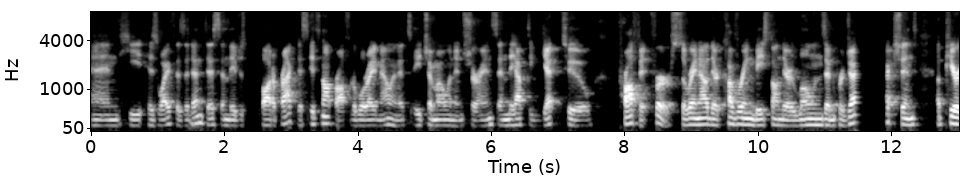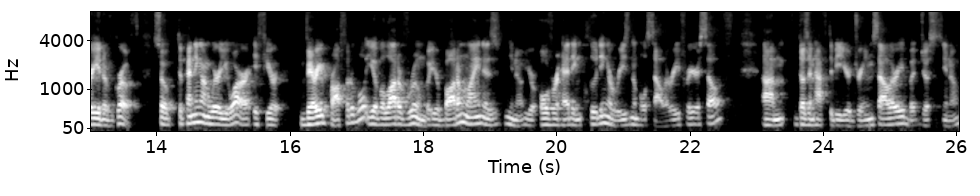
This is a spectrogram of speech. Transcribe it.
and he his wife is a dentist and they just bought a practice. It's not profitable right now and it's hmo and insurance and they have to get to profit first. So right now they're covering based on their loans and a period of growth. So depending on where you are if you're very profitable you have a lot of room but your bottom line is you know your overhead including a reasonable salary for yourself um, doesn't have to be your dream salary but just you know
